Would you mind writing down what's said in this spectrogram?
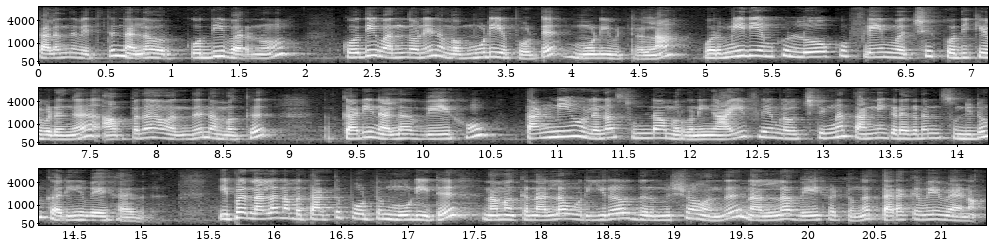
கலந்து வச்சுட்டு நல்லா ஒரு கொதி வரணும். கொதி வந்தோடனே நம்ம மூடியை போட்டு மூடி விட்டுறலாம். ஒரு மீடியமுக்கும் லோக்கும் ஃப்ளேம் வச்சு கொதிக்க விடுங்க. அப்போ தான் வந்து நமக்கு கறி நல்லா வேகும். தண்ணியும் இல்லைன்னா சுண்டாமல் இருக்கும். நீங்கள் ஐ ஃப்ளேமில் வச்சுட்டிங்கன்னா தண்ணி கிடக்கடன்னு சுண்டிடும் கறியும் வேகாது. இப்போ நல்லா நம்ம தட்டு போட்டு மூடிட்டு நமக்கு நல்லா ஒரு இருபது நிமிஷம் வந்து நல்லா வேகட்டுங்க. திறக்கவே வேணாம்.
